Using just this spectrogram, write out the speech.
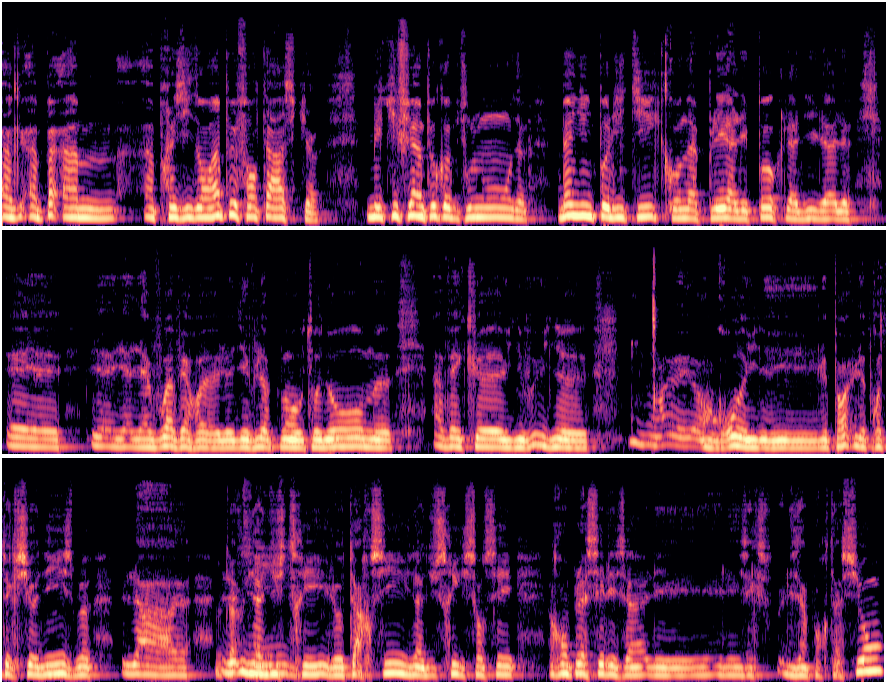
un, un, un, président un peu fantasque, mais qui fait un peu comme tout le monde, mène une politique qu'on appelait à l'époque la, la, la, euh, la, voie vers euh, le développement autonome, avec une, une en gros une, le, protectionnisme, la, une industrie, l'autarcie, une industrie censée remplacer les, les, les, les importations.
